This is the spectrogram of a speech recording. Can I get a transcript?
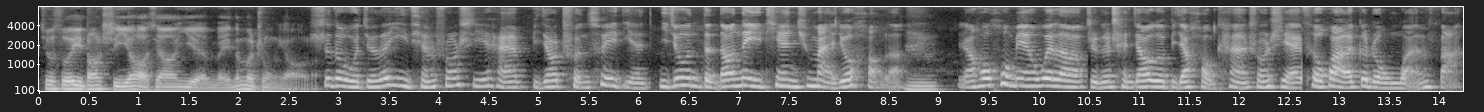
就所以双十一好像也没那么重要了。是的，我觉得以前双十一还比较纯粹一点，你就等到那一天你去买就好了。嗯。然后后面为了整个成交额比较好看，双十一还策划了各种玩法，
